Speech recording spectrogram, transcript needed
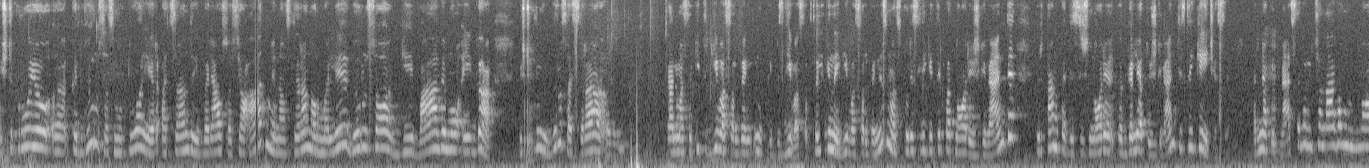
Iš tikrųjų, e, kad virusas mutuoja ir atsiranda įvairiausios jo atmainos, tai yra normali viruso gyvavimo eiga. Iš tikrųjų, virusas yra, galima sakyti, gyvas organizmas, nu, kaip jis gyvas, apsaliginai gyvas organizmas, kuris lygiai taip pat nori išgyventi ir tam, kad jis nori, kad galėtų išgyventi, jisai keičiasi. Ar ne, kaip mes evoliucionavom nuo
